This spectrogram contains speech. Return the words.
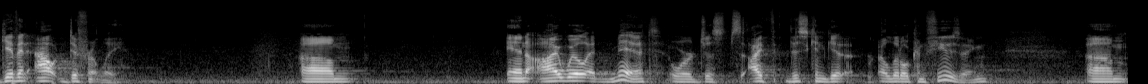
given out differently. Um, and I will admit, or just, I, this can get a little confusing. Um,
